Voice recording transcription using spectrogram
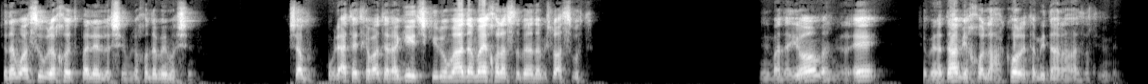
כשאדם הוא עצוב, הוא לא יכול להתפלל לשם, הוא לא יכול לדבר עם השם. עכשיו, אולי אתה התכוונת להגיד שכאילו מה אדם, מה יכול לעשות לבן אדם? יש לו עצבות. נלמד היום, אני נראה שהבן אדם יכול לעקור את המידה הרעה הזאת ממנו.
